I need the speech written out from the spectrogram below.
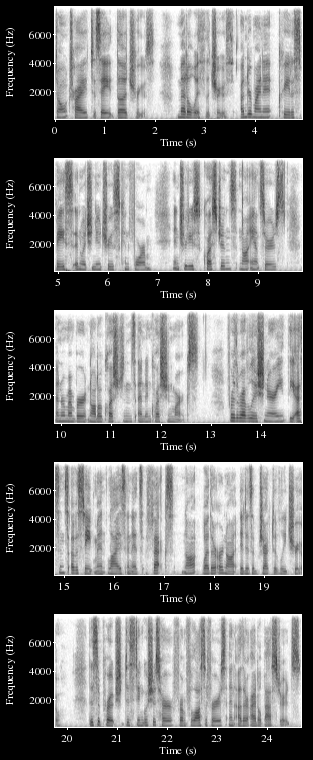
don't try to say the truth. Meddle with the truth. Undermine it, create a space in which new truths can form. Introduce questions, not answers, and remember not all questions end in question marks. For the revolutionary, the essence of a statement lies in its effects, not whether or not it is objectively true. This approach distinguishes her from philosophers and other idle bastards.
